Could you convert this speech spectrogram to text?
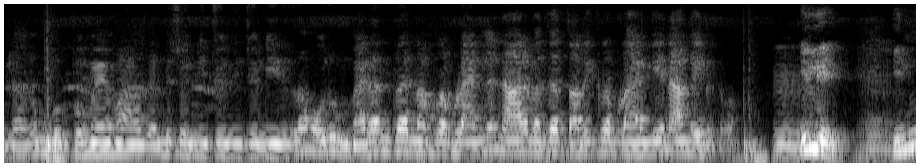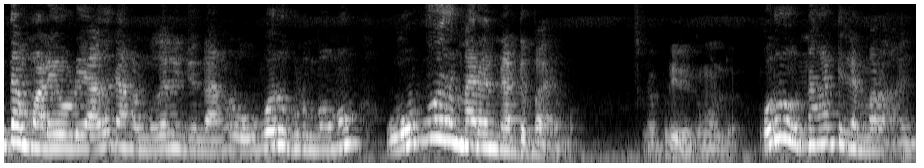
உலகம் வெப்பமயமாகுது என்று சொல்லி சொல்லி சொல்லி இருக்கிறோம். ஒரு மரந்த நடுற பிளான்ல நாலு மரத்தை தரைக்கிற பிளான்லயே நாங்க இருக்கிறோம். இல்லை. இந்த மழையோடையாவது நாங்கள் முதலில் சொன்னாங்க ஒவ்வொரு குடும்பமும் ஒவ்வொரு மரம் நட்டு பாருங்க. அப்படி இருக்குமாண்டு. ஒரு நாட்டில் மரம்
